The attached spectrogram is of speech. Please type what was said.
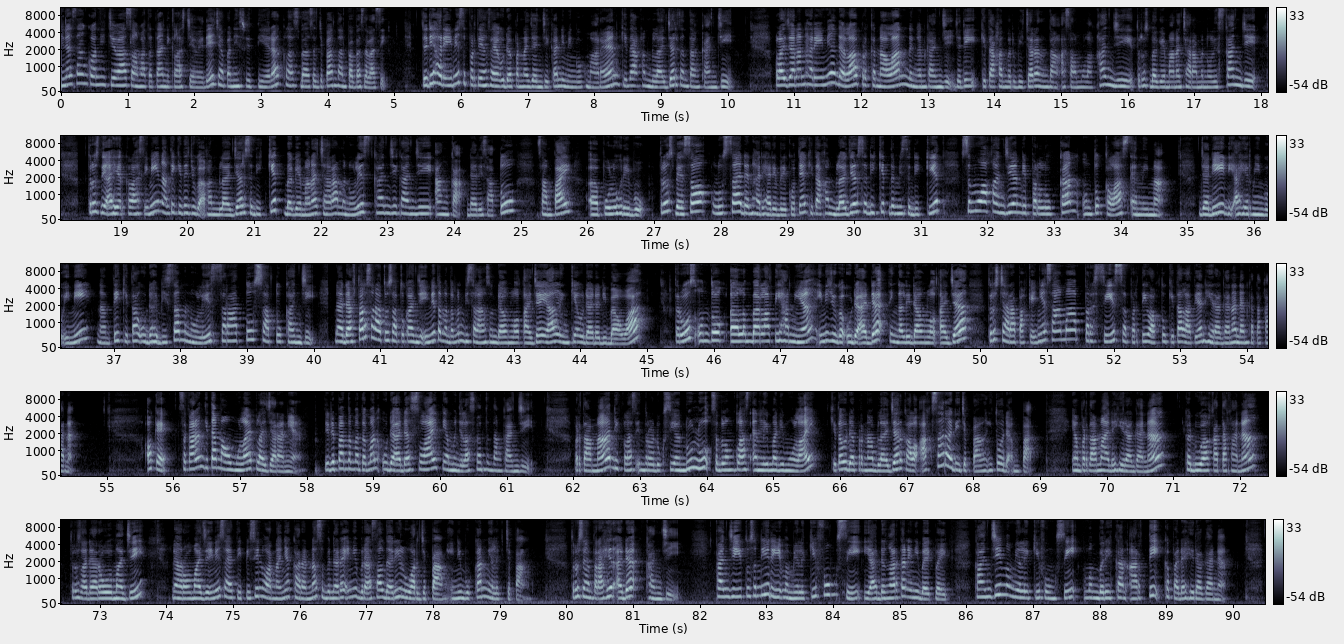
Minasan konnichiwa, selamat datang di kelas CWD Japanese with kelas bahasa Jepang tanpa basa-basi. Jadi hari ini seperti yang saya udah pernah janjikan di minggu kemarin, kita akan belajar tentang kanji. Pelajaran hari ini adalah perkenalan dengan kanji. Jadi kita akan berbicara tentang asal mula kanji, terus bagaimana cara menulis kanji. Terus di akhir kelas ini nanti kita juga akan belajar sedikit bagaimana cara menulis kanji-kanji angka dari 1 sampai uh, puluh ribu. Terus besok, lusa, dan hari-hari berikutnya kita akan belajar sedikit demi sedikit semua kanji yang diperlukan untuk kelas N5. Jadi di akhir minggu ini nanti kita udah bisa menulis 101 kanji. Nah, daftar 101 kanji ini teman-teman bisa langsung download aja ya, linknya udah ada di bawah. Terus untuk uh, lembar latihannya ini juga udah ada, tinggal di download aja. Terus cara pakainya sama persis seperti waktu kita latihan hiragana dan katakana. Oke, sekarang kita mau mulai pelajarannya. Di depan teman-teman udah ada slide yang menjelaskan tentang kanji. Pertama, di kelas introduksi yang dulu, sebelum kelas N5 dimulai, kita udah pernah belajar kalau aksara di Jepang itu ada empat. Yang pertama ada hiragana, kedua katakana, terus ada romaji. Nah, romaji ini saya tipisin warnanya karena sebenarnya ini berasal dari luar Jepang. Ini bukan milik Jepang. Terus yang terakhir ada kanji. Kanji itu sendiri memiliki fungsi, ya dengarkan ini baik-baik. Kanji memiliki fungsi memberikan arti kepada hiragana.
